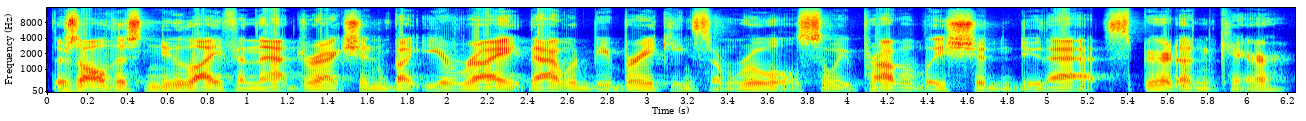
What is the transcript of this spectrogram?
there's all this new life in that direction, but you're right, that would be breaking some rules, so we probably shouldn't do that. Spirit doesn't care.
